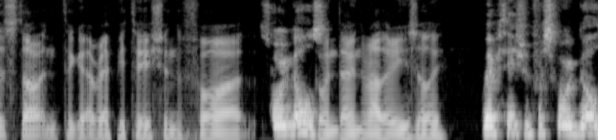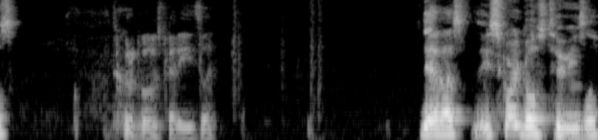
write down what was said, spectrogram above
is starting to get a reputation for Scoring goals. going down rather easily. Reputation for scoring goals. Score goals very easily. Yeah, that's he scored goals too Mhm. easily.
